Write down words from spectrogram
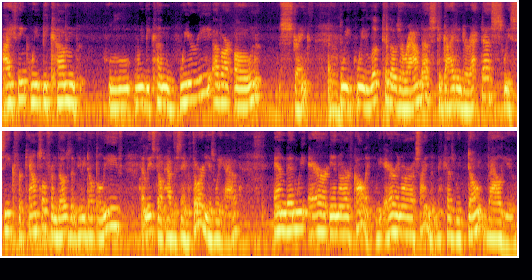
I think we become we become weary of our own strength. We, we look to those around us to guide and direct us. We seek for counsel from those that maybe don't believe, at least don't have the same authority as we have. And then we err in our calling. We err in our assignment because we don't value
